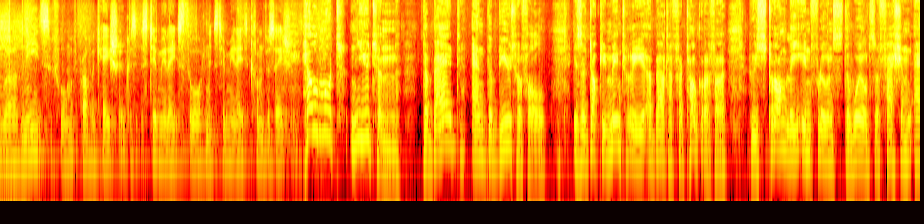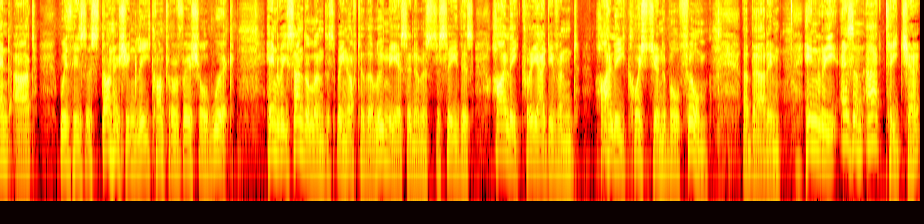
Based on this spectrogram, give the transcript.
The world needs a form of provocation because it stimulates thought and it stimulates conversation. Helmut Newton, The Bad and the Beautiful, is a documentary about a photographer who strongly influenced the worlds of fashion and art with his astonishingly controversial work. Henry Sunderland has been off to the Lumiere cinemas to see this highly creative and highly questionable film about him. Henry, as an art teacher,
